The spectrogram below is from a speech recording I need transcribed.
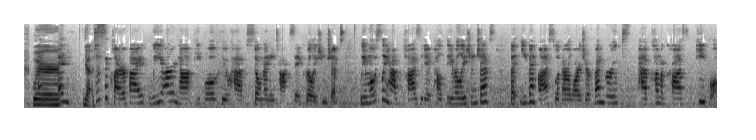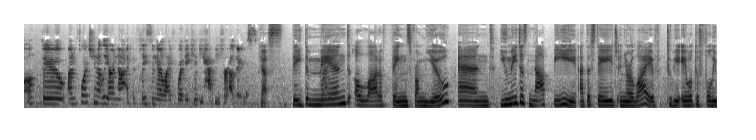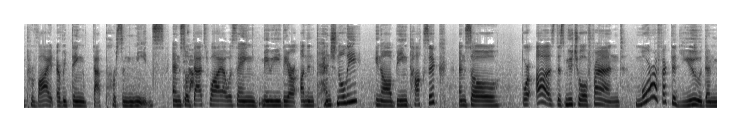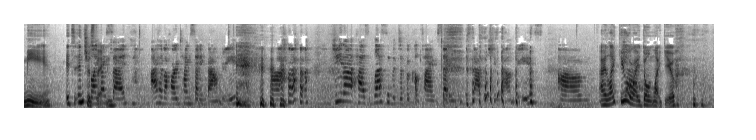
where, and yes, Just to clarify, we are not people who have so many toxic relationships. We mostly have positive, healthy relationships, but even us with our larger friend groups have come across people who unfortunately are not at the place in their life where they can be happy for others. Yes. They demand a lot of things from you, and you may just not be at the stage in your life to be able to fully provide everything that person needs. And so Exactly. that's why I was saying maybe they are unintentionally, you know, being toxic. And so for us, this mutual friend more affected you than me. It's interesting. Like I said, I have a hard time setting boundaries. uh, Gina has less of a difficult time setting establishing boundaries. Um, I like you or I don't like you.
